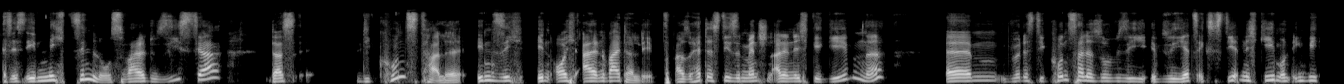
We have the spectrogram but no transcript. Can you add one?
es ist eben nicht sinnlos, weil du siehst ja, dass die Kunsthalle in sich, in euch allen weiterlebt. Also hätte es diese Menschen alle nicht gegeben, ne, ähm, würde es die Kunsthalle, so wie sie, wie sie jetzt existiert, nicht geben und irgendwie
